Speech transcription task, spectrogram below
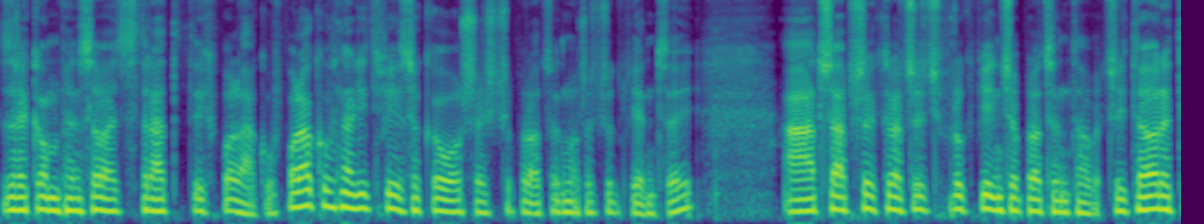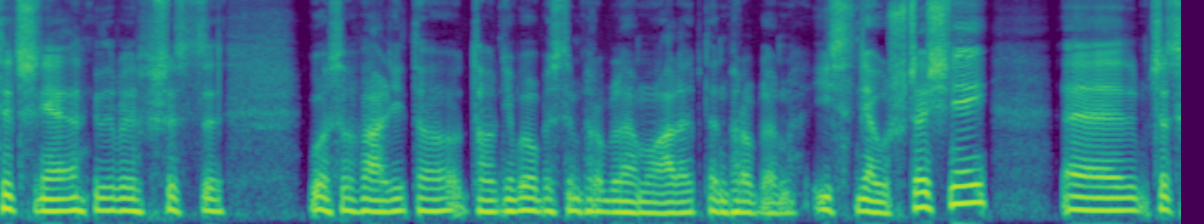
zrekompensować straty tych Polaków. Polaków na Litwie jest około 6%, może ciut więcej a trzeba przekroczyć próg 5%. Czyli teoretycznie, gdyby wszyscy głosowali, to, to nie byłoby z tym problemu, ale ten problem istniał już wcześniej. E, przez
